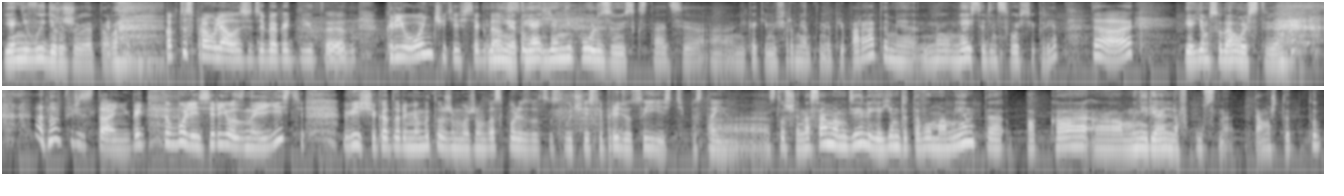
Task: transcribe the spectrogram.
я не выдержу этого. Как ты справлялась? У тебя какие-то криончики всегда? Нет, я, я не пользуюсь, кстати, э, никакими ферментными препаратами. Но у меня есть один свой секрет. Так. Я ем с удовольствием. Ну перестань. Какие-то более серьезные есть вещи, которыми мы тоже можем воспользоваться в случае, если придется есть постоянно. А, слушай, на самом деле я ем до того момента, пока а, мне реально вкусно. Потому что тут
